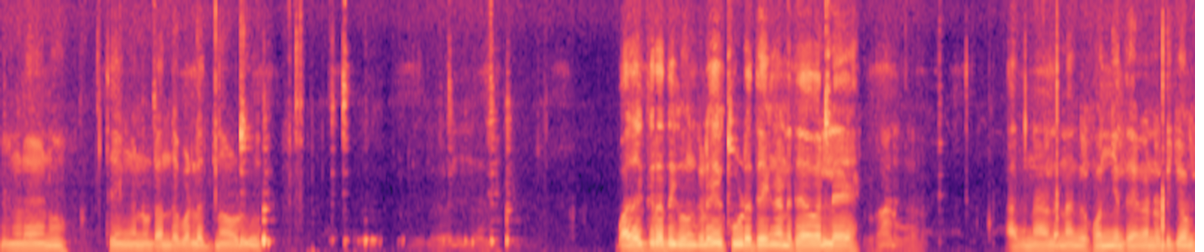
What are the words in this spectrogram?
என்னடா வேணும்? தேங்காய் நோட்டு அந்த பள்ளத்தினோடு வதக்குறதுக்கு மக்களே கூட தேங்காய் எண்ணெய் தேவையில்லை. அதனால நாங்கள் கொஞ்சம் தேங்காய் நொட்டிக்கும்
